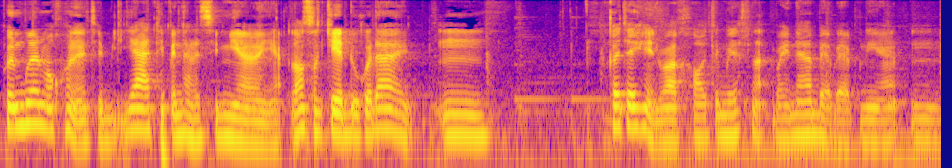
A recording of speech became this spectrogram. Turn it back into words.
เพื่อนๆบางคนอาจจะมีญาติที่เป็นทาลัสซีเมียอะไรเงี้ยลองสังเกตดูก็ได้ อืม ก็จะเห็นว่าเขาจะมีลักษณะใบหน้าแบบแบบนี้อืม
